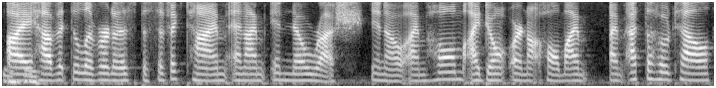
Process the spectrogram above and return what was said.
mm-hmm. I have it delivered at a specific time and I'm in no rush. You know, I'm home. I don't, or not home. I'm, I'm at the hotel.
